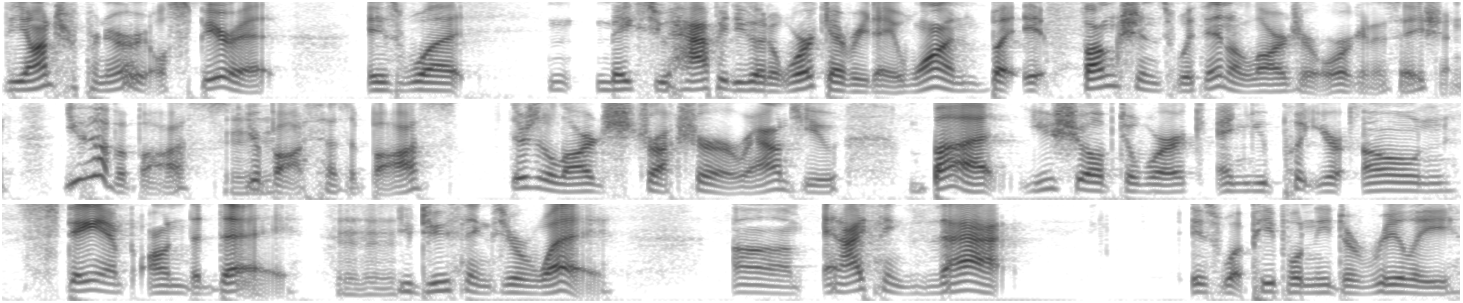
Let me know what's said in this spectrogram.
the entrepreneurial spirit is what m- makes you happy to go to work every day one but it functions within a larger organization. You have a boss. Your Mhm. boss has a boss. There's a large structure around you but you show up to work and you put your own stamp on the day. Mhm. you do things your way. Um, and i think that is what people need to really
